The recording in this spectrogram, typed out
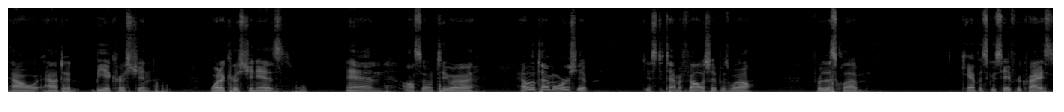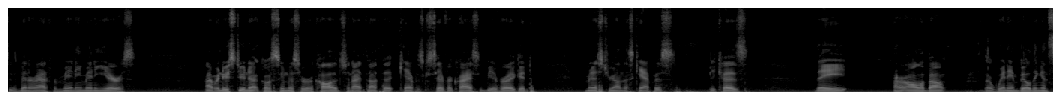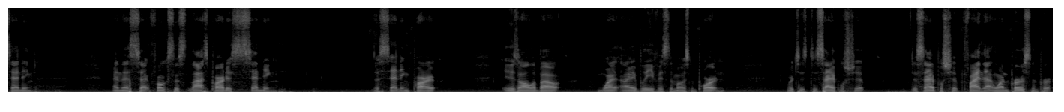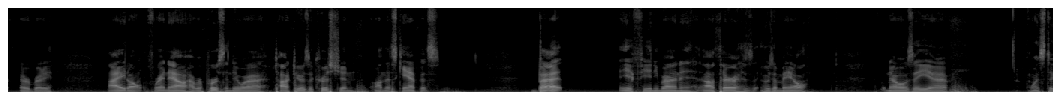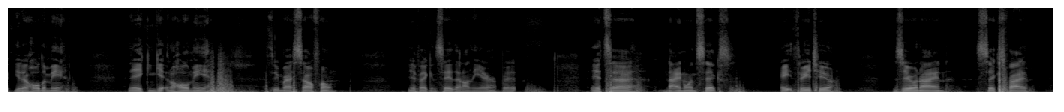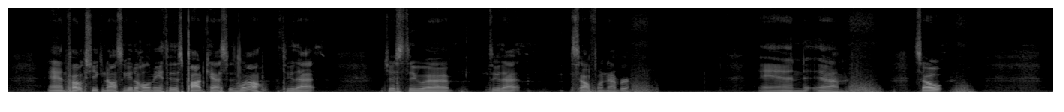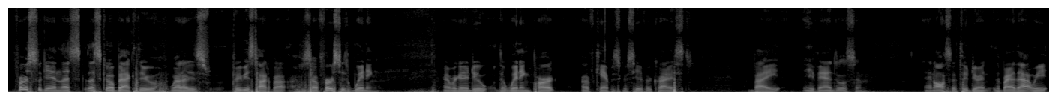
how how to be a Christian, what a Christian is, and also to uh, have a little time of worship, just a time of fellowship as well, for this club. Campus Crusade for Christ has been around for many, many years. I'm a new student at Cosumnes River College, and I thought that Campus Crusade for Christ would be a very good ministry on this campus because they are all about the winning, building, and sending. And the set, folks, this last part is sending. The sending part is all about what I believe is the most important, which is discipleship. Discipleship. Find that one person, per everybody. I don't, right now, have a person to uh, talk to as a Christian on this campus. But if anybody out there who's a male knows a uh, wants to get a hold of me, they can get a hold of me through my cell phone, if I can say that on the air. But it's uh, 916-832-0965. And folks, you can also get a hold of me through this podcast as well, through that, just through uh, through that cell phone number. And um, so first again, let's let's go back through what I just previously talked about. So first is winning, and we're going to do the winning part of Campus Crusade for Christ by evangelism, and also through doing by that we,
